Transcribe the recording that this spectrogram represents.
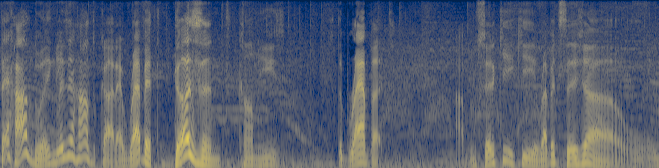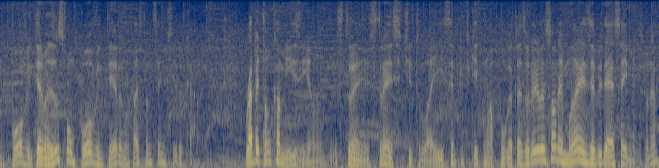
tá errado, é inglês errado, cara. É Rabbit doesn't come easy. The rabbit. A não ser que, que Rabbit seja um povo inteiro, mas mesmo se for um povo inteiro, não faz tanto sentido, cara. Rabbit on Camisi, é um estranho, estranho esse título aí. Sempre fiquei com uma pulga atrás da orelha, mas são alemães e a vida é essa aí mesmo, né?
